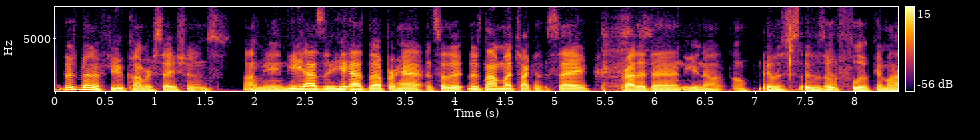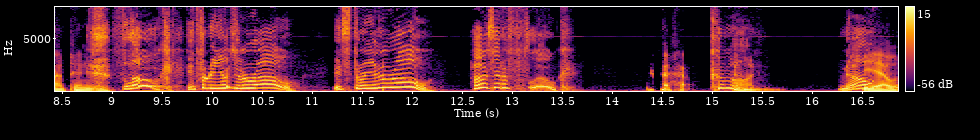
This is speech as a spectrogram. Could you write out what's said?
there, has been a few conversations. I mean, he has he has the upper hand, so there, there's not much I can say rather than you know it was it was a fluke in my opinion. Fluke! In three years in a row, it's three in a row. How is that a fluke? Come on, no. Yeah,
